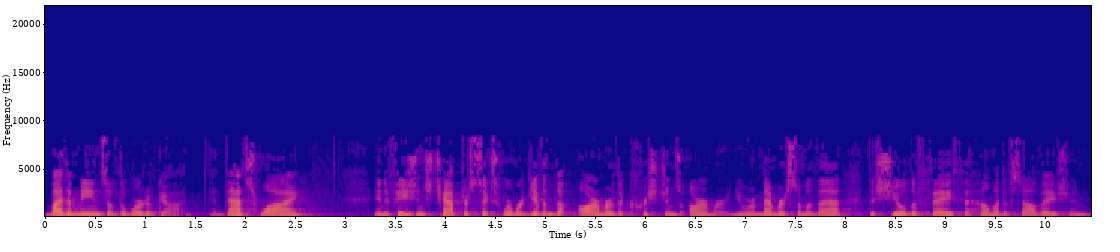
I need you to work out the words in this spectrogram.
by the means of the Word of God. And that's why in Ephesians chapter 6 where we're given the armor, the Christian's armor, you remember some of that? The shield of faith, the helmet of salvation,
